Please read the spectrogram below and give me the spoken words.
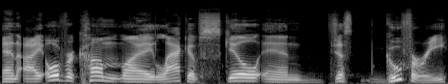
and I overcome my lack of skill and just goofery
